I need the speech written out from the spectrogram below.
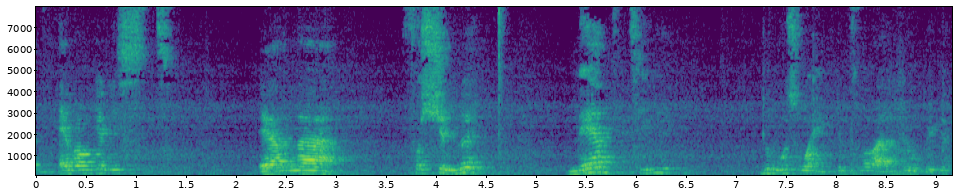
en evangelist, en eh, forkynner, ned til noe så enkelt som å være en brobygger.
